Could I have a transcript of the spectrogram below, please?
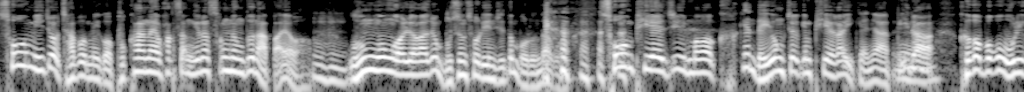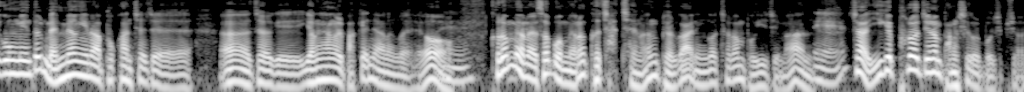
소음이죠 잡음이고 북한의 확성기는 성능도 나빠요. 음흠. 웅웅 걸려가지고 무슨 소리인지도 모른다고. 소음 피해지 뭐 크게 내용적인 피해가 있겠냐. 삐라 네. 그거 보고 우리 국민들 몇 명이나 북한 체제에 어, 저기 영향을 받겠냐는 거예요. 네. 그런 면에서 보면은 그 자체는 별거 아닌 것처럼 보이지만. 네. 네. 자, 이게 풀어지는 방식을 보십시오.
